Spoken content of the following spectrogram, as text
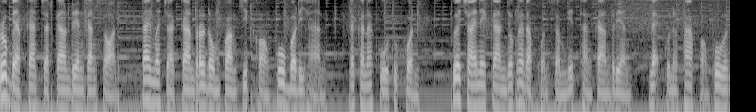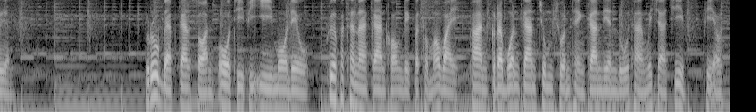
รูปแบบการจัดการเรียนการสอน ได้มาจากการระดมความคิดของผู้บริหาร และคณะครูทุกคน เพื่อใช้ในการยกระดับผลสำลิดทางการเรียน และคุณภาพของผู้เรียน รูปแบบการสอน OTPE โมเดลเพื่อพัฒนาการของเด็กปฐมวัย ผ่านกระบวนการชุมชนแห่งการเรียนรู้ทางวิชาชีพ PLC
